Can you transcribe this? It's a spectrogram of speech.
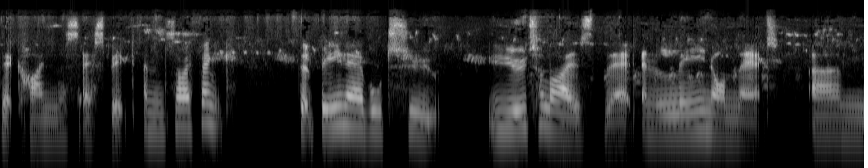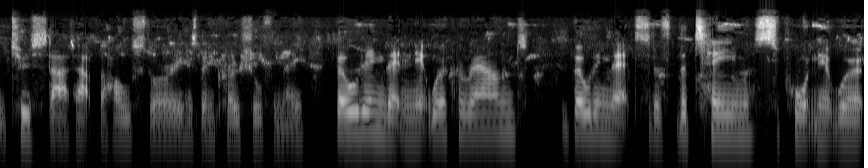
that kindness aspect. And so I think that being able to utilize that and lean on that um, to start up the whole story has been crucial for me. Building that network around building that sort of the team support network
